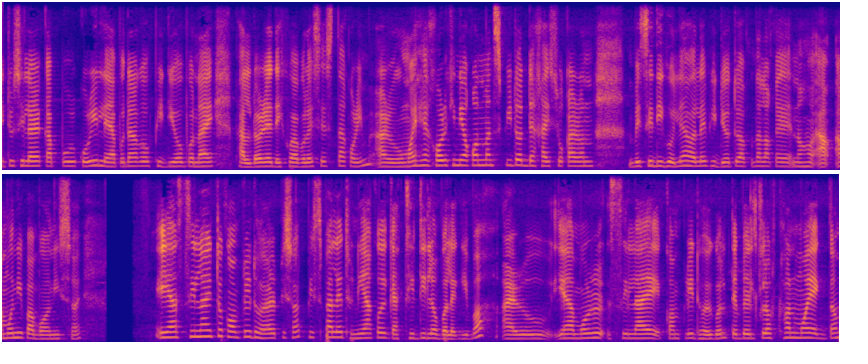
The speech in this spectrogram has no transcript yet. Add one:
এইটো চিলাইৰ কাপোৰ কৰিলে আপোনালোকক ভিডিঅ' বনাই ভালদৰে দেখুৱাবলৈ চেষ্টা কৰিম। আৰু মই শেষৰখিনি অকণমান স্পীডত দেখাইছোঁ কাৰণ বেছি দীঘলীয়া হ'লে ভিডিঅ'টো আপোনালোকে নহয় আমনি পাব নিশ্চয়। এয়া চিলাইটো কমপ্লিট হোৱাৰ পিছত পিছফালে ধুনীয়াকৈ গাঁঠি দি ল'ব লাগিব আৰু এয়া মোৰ চিলাই কমপ্লিট হৈ গ'ল। টেবল ক্লথখন মই একদম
